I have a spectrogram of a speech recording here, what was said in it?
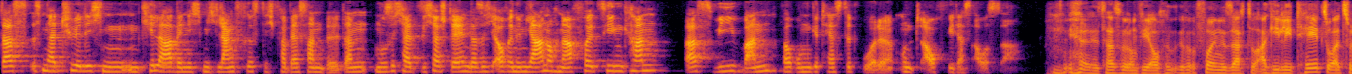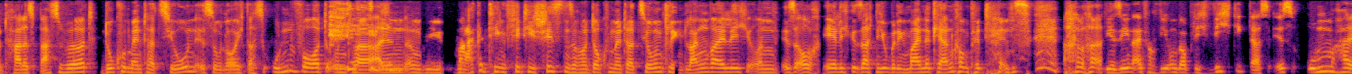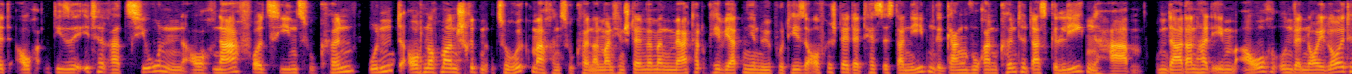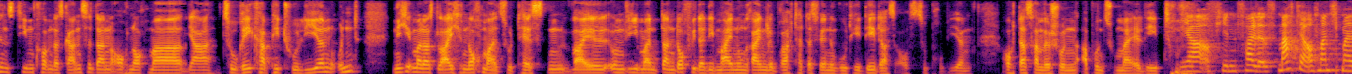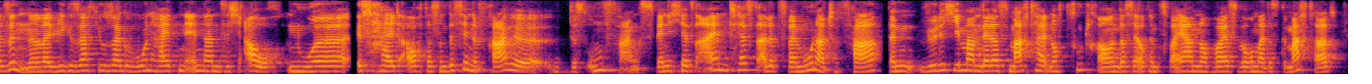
das ist natürlich ein, Killer, wenn ich mich langfristig verbessern will. Dann muss ich halt sicherstellen, dass ich auch in einem Jahr noch nachvollziehen kann, was, wie, wann, warum getestet wurde und auch wie das aussah. Ja, jetzt hast du irgendwie auch vorhin gesagt, so Agilität, so als totales Buzzword. Dokumentation ist so, glaube ich, das Unwort unter allen irgendwie Marketing-Fetischisten, sondern Dokumentation klingt langweilig und ist auch ehrlich gesagt nicht unbedingt meine Kernkompetenz. Aber wir sehen einfach, wie unglaublich wichtig das ist, um halt auch diese Iterationen auch nachvollziehen zu können und auch nochmal einen Schritt zurück machen zu können an manchen Stellen, wenn man gemerkt hat, okay, wir hatten hier eine Hypothese aufgestellt, der Test ist daneben gegangen, woran könnte das gelegen haben? Um da dann halt eben auch, und wenn neue Leute ins Team kommen, das Ganze dann auch nochmal ja, zu rekapitulieren und nicht immer das Gleiche nochmal zu testen, weil irgendjemand dann doch wieder die Meinung reingebracht hat, das wäre eine gute Idee, das auszuprobieren. Auch das haben wir schon ab und zu mal erlebt. Ja, auf jeden Fall. Das macht ja auch manchmal Sinn, ne? weil wie gesagt, Usergewohnheiten ändern sich auch. Nur ist halt auch das ein bisschen eine Frage des Umfangs. Wenn ich jetzt einen Test alle zwei Monate fahre, dann würde ich jemandem, der das macht, halt noch zutrauen, dass er auch in zwei Jahren noch weiß, warum er das gemacht hat.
